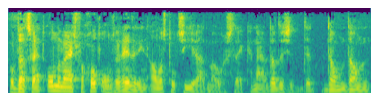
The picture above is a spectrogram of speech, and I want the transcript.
Opdat zij het onderwijs van God, onze redder, in alles tot sieraad mogen strekken. Nou, dat is het. Dan, dan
